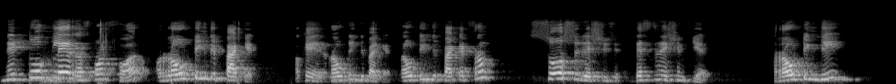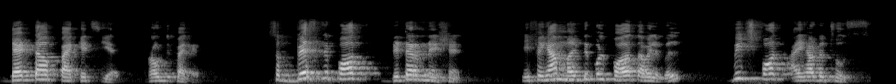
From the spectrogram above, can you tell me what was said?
Network layer responds for routing the packet. Okay, routing the packet, routing the packet from source to destination, destination here, routing the data packets here, route the packet. So best path determination. If I have multiple paths available, which path I have to choose?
